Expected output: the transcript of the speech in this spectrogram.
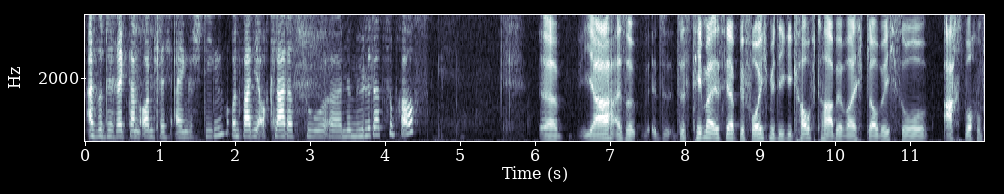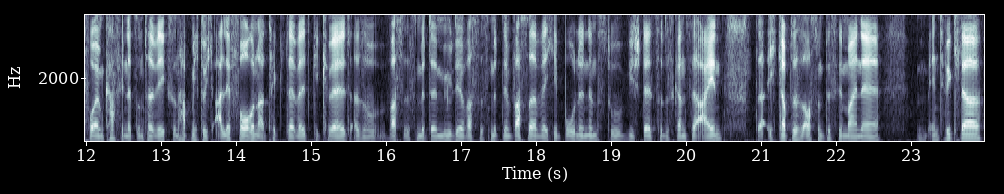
Also direkt dann ordentlich eingestiegen. Und war dir auch klar, dass du äh, eine Mühle dazu brauchst? Äh, ja, also das Thema ist ja, bevor ich mir die gekauft habe, war ich, glaube ich, so acht Wochen vorher im Kaffeenetz unterwegs und habe mich durch alle Forenartikel der Welt gequält. Also was ist mit der Mühle, was ist mit dem Wasser, welche Bohne nimmst du, wie stellst du das Ganze ein? Da, ich glaube, das ist auch so ein bisschen meine Entwickler,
